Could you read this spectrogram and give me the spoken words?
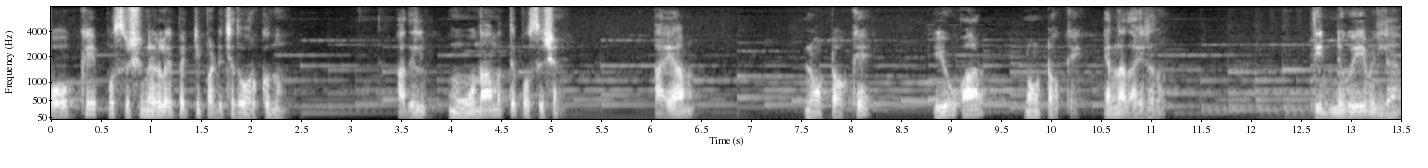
ഓക്കെ പൊസിഷനുകളെ പറ്റി പഠിച്ചത് ഓർക്കുന്നു. അതിൽ മൂന്നാമത്തെ position I am not okay you are not okay എന്നതായിരുന്നു. തിന്നുകയുമില്ല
